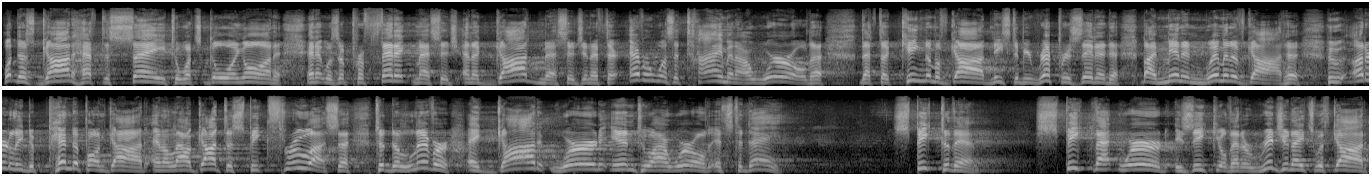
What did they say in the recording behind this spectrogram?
What does God have to say to what's going on? And it was a prophetic message and a God message. And if there ever was a time in our world uh, that the kingdom of God needs to be represented by men and women of God uh, who utterly depend upon God and allow God to speak through us uh, to deliver a God word into our world, it's today. Speak to them. Speak that word, Ezekiel, that originates with God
